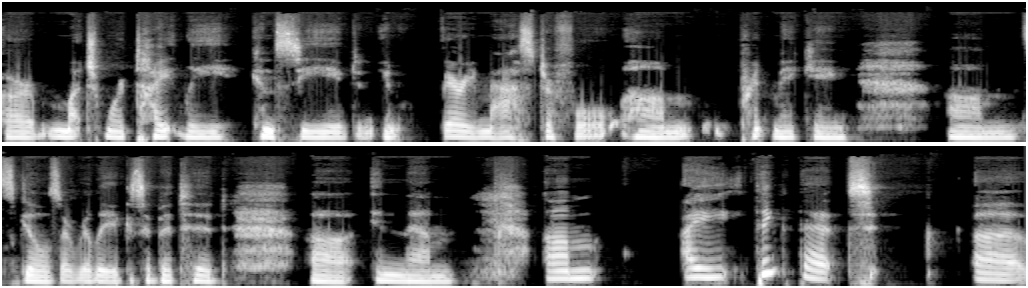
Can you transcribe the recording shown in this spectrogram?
are much more tightly conceived and you know, very masterful um, printmaking um, skills are really exhibited uh, in them. Um, I think that uh,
